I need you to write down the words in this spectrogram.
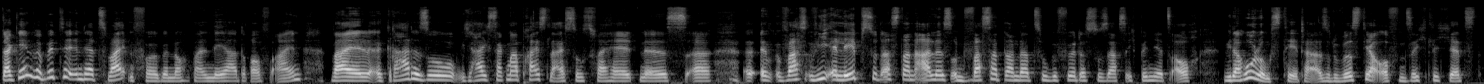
Da gehen wir bitte in der zweiten Folge nochmal näher drauf ein, weil äh, gerade so, ja, ich sag mal, Preis-Leistungs-Verhältnis, äh, äh, was, wie erlebst du das dann alles und was hat dann dazu geführt, dass du sagst, ich bin jetzt auch Wiederholungstäter? Also du wirst ja offensichtlich jetzt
